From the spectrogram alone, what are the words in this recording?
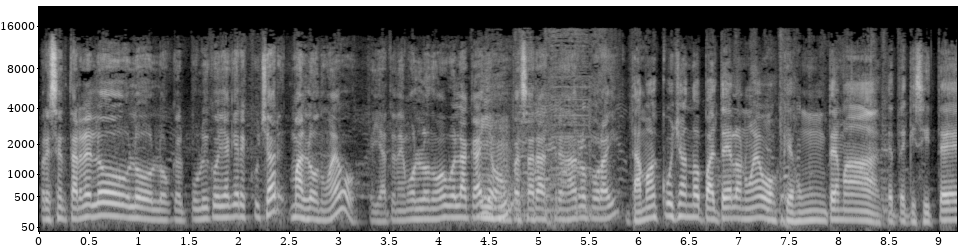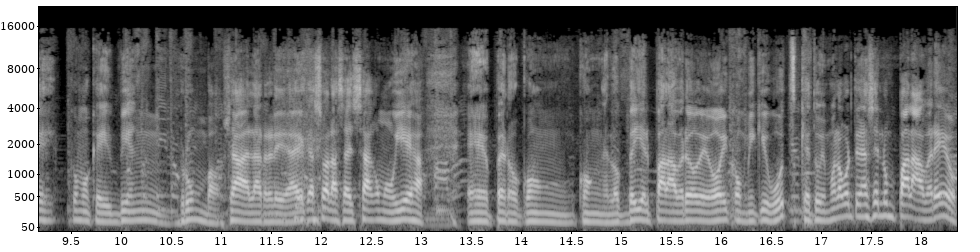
presentarle lo, lo- lo que el público ya quiere escuchar, más lo nuevo, que ya tenemos lo nuevo en la calle, vamos a empezar a estrenarlo por ahí. Estamos escuchando parte de lo nuevo, que es un tema que te quisiste como que ir bien rumba. O sea, la realidad es que eso la salsa como vieja, eh, pero con, con el update y el palabreo de hoy con Mickey Woods, que tuvimos la oportunidad de hacerle un palabreo.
